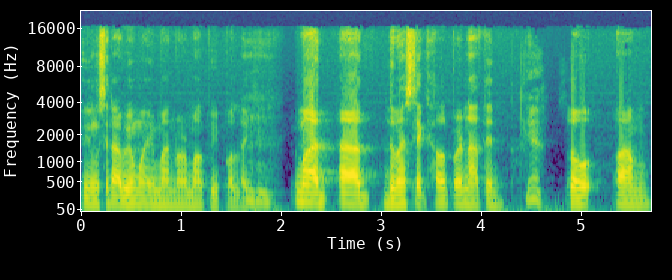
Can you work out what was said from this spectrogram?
yung sinabi mo yung mga normal people like Mhm. Mga uh, domestic helper natin. Yeah. So, um,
